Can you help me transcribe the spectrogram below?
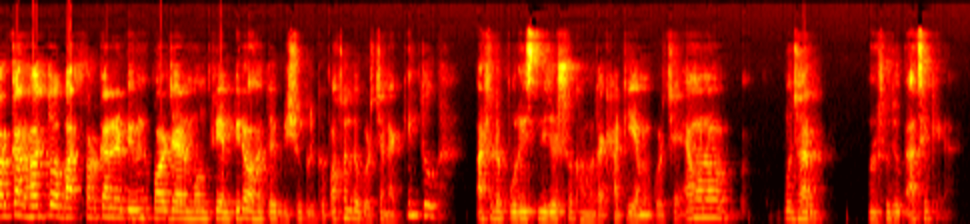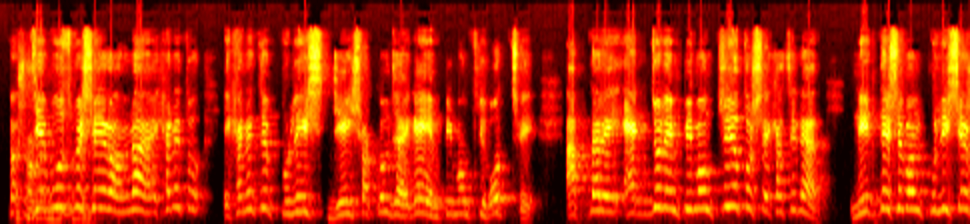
সরকার হয়তো বা সরকারের বিভিন্ন পর্যায়ের মন্ত্রী এমপিরাও হয়তো এই বিষয়গুলোকে পছন্দ করছে না কিন্তু আসলে পুলিশ নিজস্ব ক্ষমতা খাটিয়ে এমন করছে। এমনও বোঝার কোনো সুযোগ আছে কিনা? যে বুঝবে সে রং। না এখানে তো এখানে তো পুলিশ যেই সকল জায়গায় এমপি মন্ত্রী হচ্ছে আপনার এই একজন এমপি মন্ত্রীও তো শেখ হাসিনার নির্দেশ এবং পুলিশের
